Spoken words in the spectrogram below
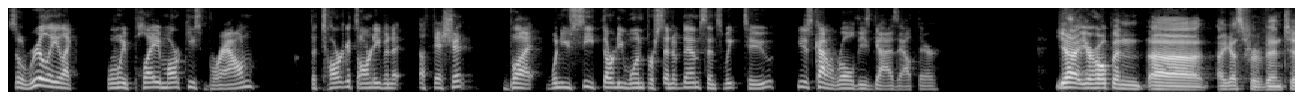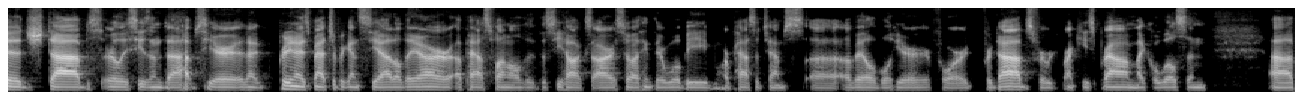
So, really, like when we play Marquise Brown, the targets aren't even efficient. But when you see 31% of them since week two, you just kind of roll these guys out there. Yeah, you're hoping, uh, I guess, for vintage Dobbs, early season Dobbs here, and a pretty nice matchup against Seattle. They are a pass funnel, that the Seahawks are, so I think there will be more pass attempts uh, available here for for Dobbs, for Marquise Brown, Michael Wilson. Uh,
